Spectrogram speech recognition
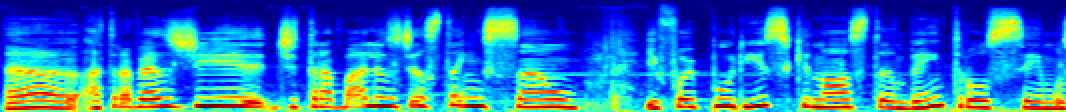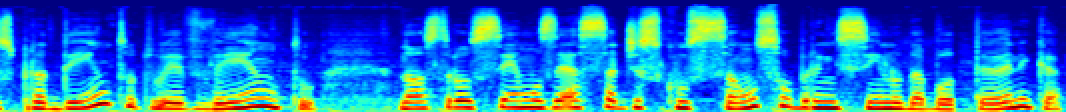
Né, através de, de trabalhos de extensão. E foi por isso que nós também trouxemos para dentro do evento, nós trouxemos essa discussão sobre o ensino da botânica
